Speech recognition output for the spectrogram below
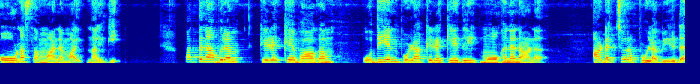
ഓണ സമ്മാനമായി നൽകി. പത്തനാപുരം കിഴക്കേ ഭാഗം ഉദിയൻപുഴ കിഴക്കേതിൽ മോഹനനാണ് അടച്ചുറപ്പുള്ള വീട്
